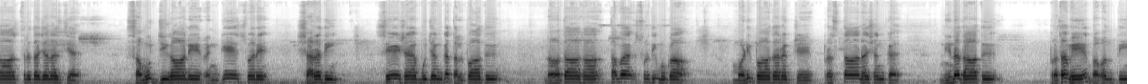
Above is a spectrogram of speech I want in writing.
ஆசிரிதஜனசிய சமுஜ்ஜிகானே ரங்கேஸ்வரே சரதி சேஷபுஜங்கதல்பாத் நாதாக தவ ஸ்ருதிமுகா மணிபாதரக்ஷே பிரஸ்தானசங்க நினதாத் பிரதமே பவந்தி.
